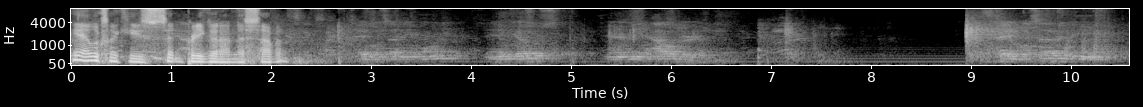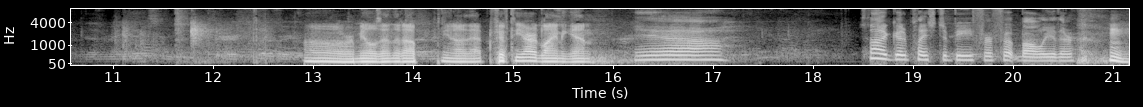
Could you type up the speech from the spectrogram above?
Yeah, it looks like he's sitting pretty good on this seven. Table seventy-one, Sam Yost, Jeremy Aldridge. Table seventy, Desiree Dixon, Eric Clifford. Oh, Ramil's ended up, you know, that 50 yard line again. Yeah. It's not a good place to be for football either. Hmm.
